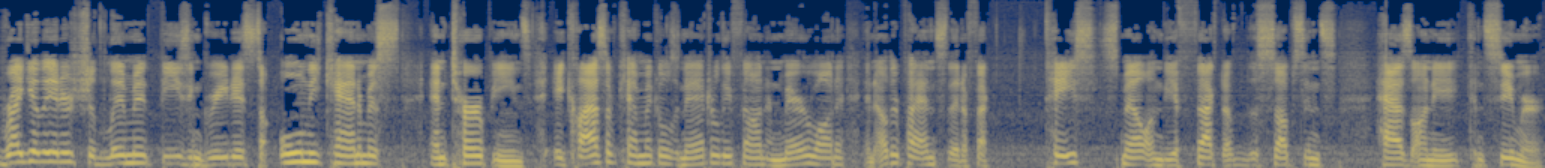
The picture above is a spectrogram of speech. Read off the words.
regulators should limit these ingredients to only cannabis and terpenes, a class of chemicals naturally found in marijuana and other plants that affect taste, smell, and the effect of the substance has on a consumer.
